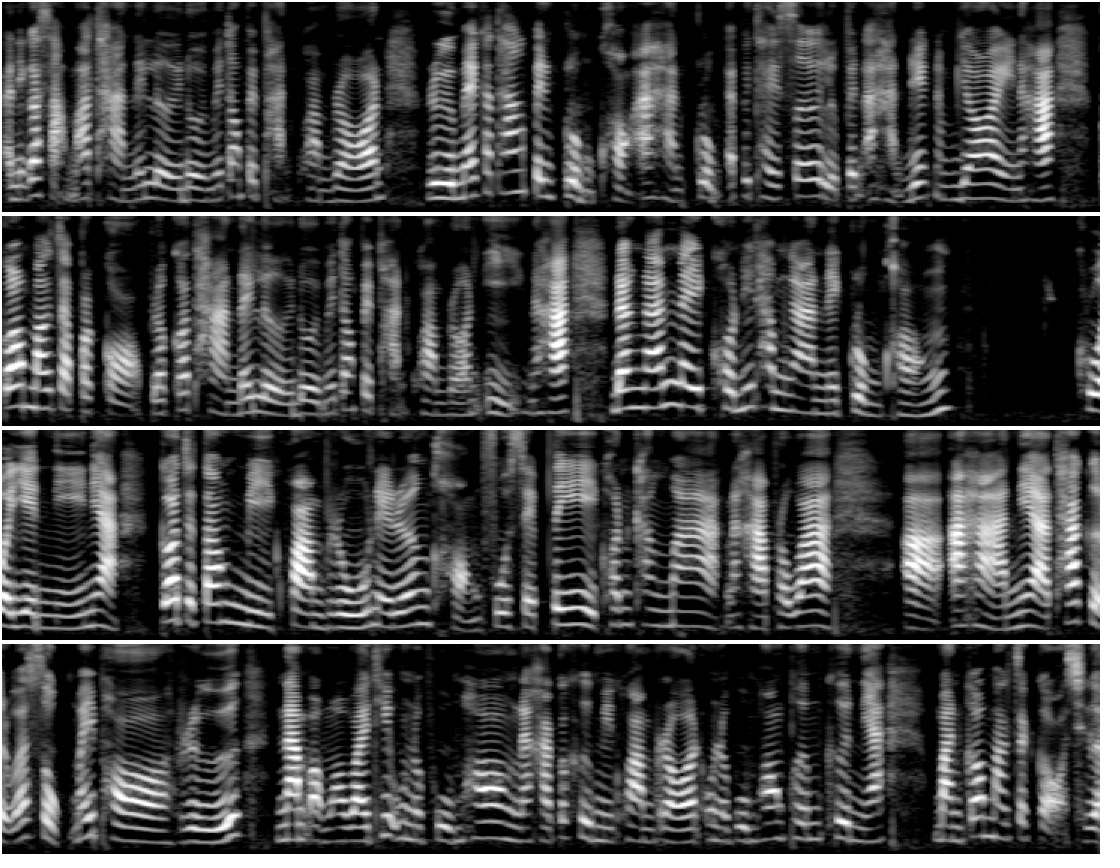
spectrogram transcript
อันนี้ก็สามารถทานได้เลยโดยไม่ต้องไปผ่านความร้อน หรือแม้กระทั่งเป็นกลุ่มของอาหารกลุ่ม appetizer หรือเป็นอาหารเรียกน้ำย่อยนะคะ ก็มักจะประกอบแล้วก็ทานได้เลย โดยไม่ต้องไปผ่านความร้อนอีกนะคะ ดังนั้นในคนที่ทำงานในกลุ่มของ ครัวเย็นนี้เนี่ยก็จะต้องมีความรู้ในเรื่องของ food safety ค่อนข้างมากนะคะ เพราะว่า อาหารเนี่ยถ้าเกิดว่าสุกไม่พอหรือนำออกมาไว้ที่อุณหภูมิห้องนะคะก็คือมีความร้อนอุณหภูมิห้องเพิ่มขึ้นเนี่ยมันก็มักจะก่อเชื้อ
